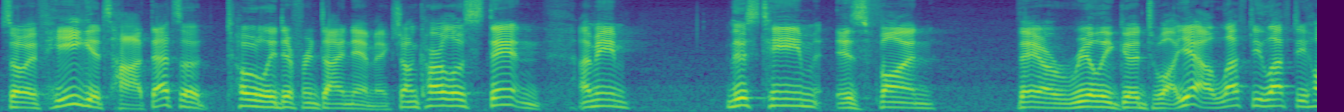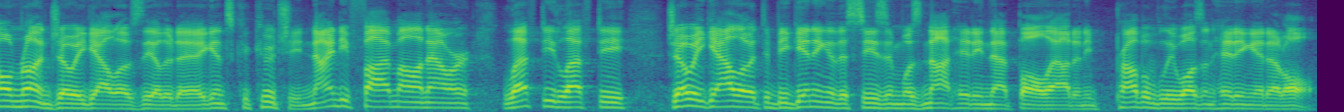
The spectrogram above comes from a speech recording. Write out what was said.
So if he gets hot, that's a totally different dynamic. Giancarlo Stanton, I mean, this team is fun. They are really good to watch. Yeah, lefty lefty home run, Joey Gallo's the other day against Kikuchi. 95 mile an hour, lefty lefty. Joey Gallo at the beginning of the season was not hitting that ball out, and he probably wasn't hitting it at all.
